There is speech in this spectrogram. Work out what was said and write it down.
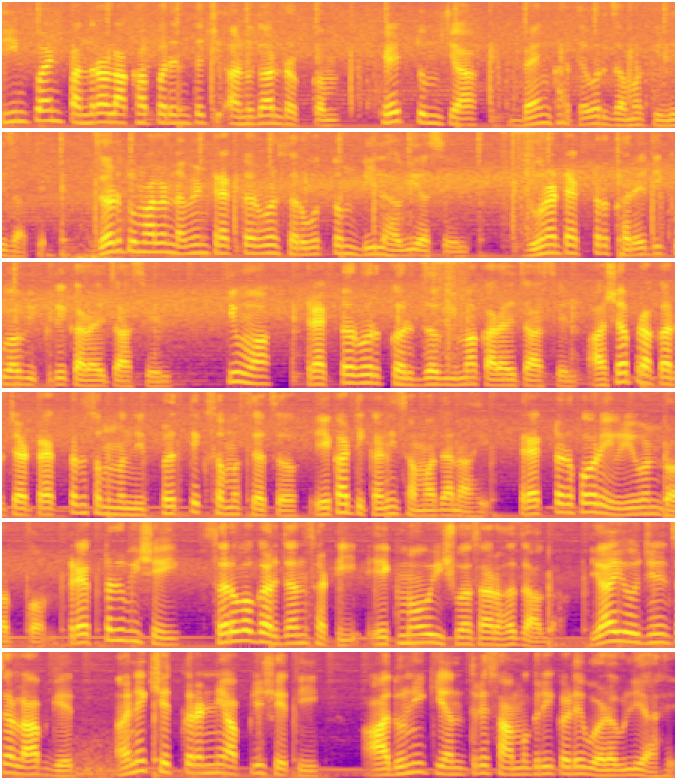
तीन पॉईंट पंधरा लाखापर्यंतची अनुदान रक्कम थेट तुमच्या बँक खात्यावर जमा केली जाते. जर तुम्हाला नवीन ट्रॅक्टरवर सर्वोत्तम डील हवी असेल जुना ट्रॅक्टर खरेदी किंवा विक्री करायचा असेल किंवा ट्रॅक्टरवर कर्ज विमा करायचा असेल अशा प्रकारच्या ट्रॅक्टर संबंधित प्रत्येक समस्याचं एका ठिकाणी समाधान आहे. Tractor for everyone dot com. Tractor विषयी सर्व गरजांसाठी एकमेव विश्वासार्ह जागा. या योजनेचा लाभ घेत अनेक शेतकऱ्यांनी आपली शेती आधुनिक यंत्रे सामग्रीकडे वळवली आहे.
